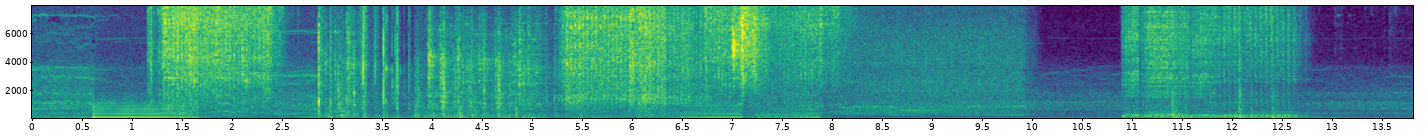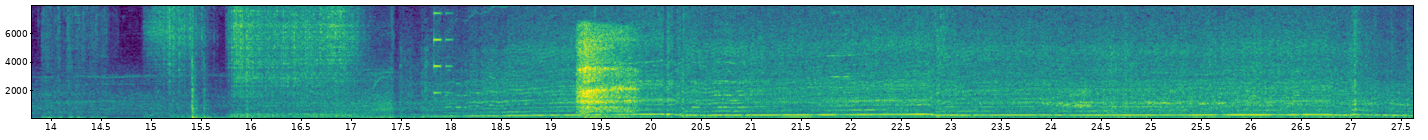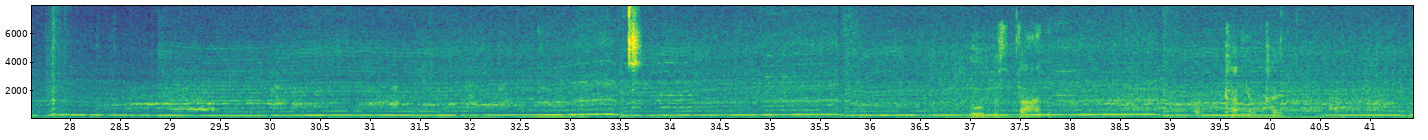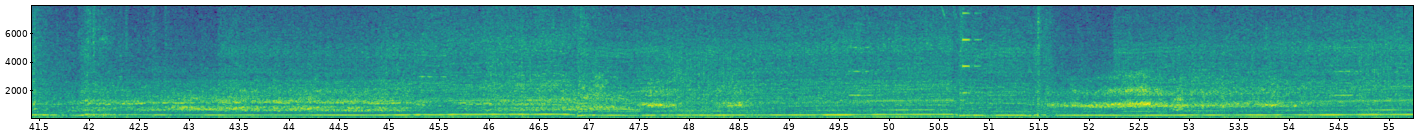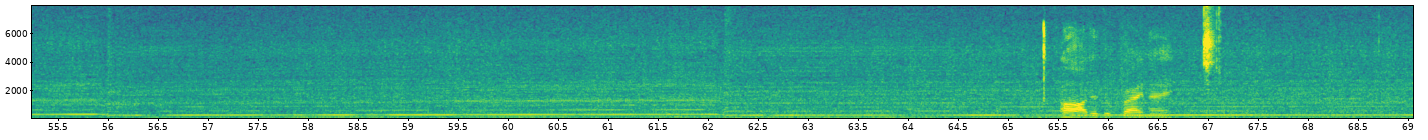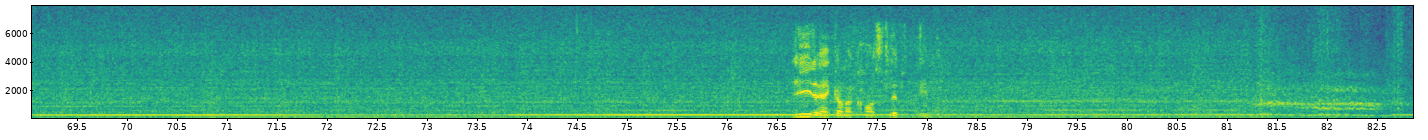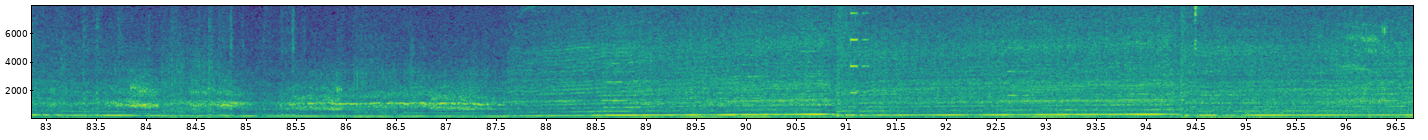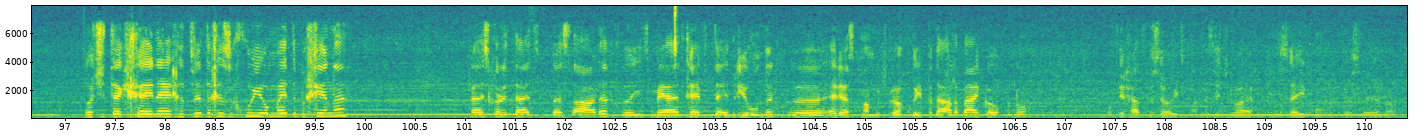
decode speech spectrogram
Hoe bestaat het? Dat kan niet opgeven. Ah, dit doet gewoon slipstreamen. Logitech G29 is een goede om mee te beginnen. Prijskwaliteit is best aardig. Wil je iets meer uitgeven, T300 eh, RS, maar moet je wel goede pedalen bij kopen nog. Je gaat voor zoiets, maar dan zit je wel echt op 700 plus euro.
